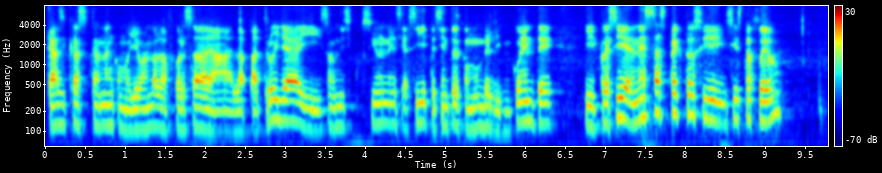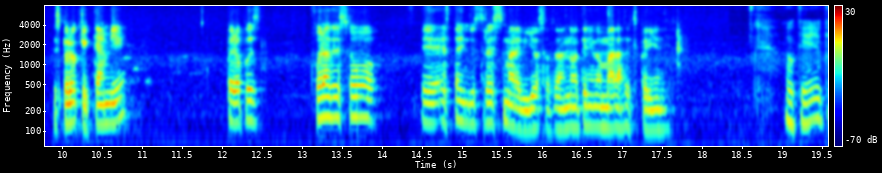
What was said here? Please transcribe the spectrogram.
casi casi te andan como llevando a la fuerza a la patrulla y son discusiones y así, te sientes como un delincuente. Y pues sí, en este aspecto sí, sí está feo. Espero que cambie. Pero pues fuera de eso, eh, esta industria es maravillosa, o sea, no he tenido malas experiencias. Ok, ok.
